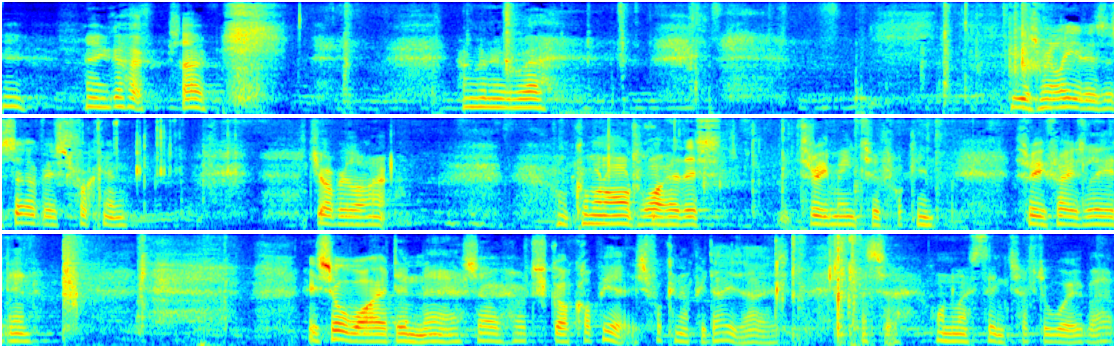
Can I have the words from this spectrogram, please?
Yeah, there you go. So, I'm going to uh, use my lead as a service fucking jobby light. I'm coming to wire this three meter fucking three phase lead in. It's all wired in there, so I've just got to copy it. It's fucking happy days, that is. That's uh, one less thing to have to worry about.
